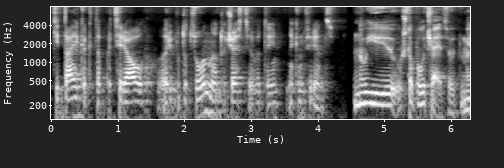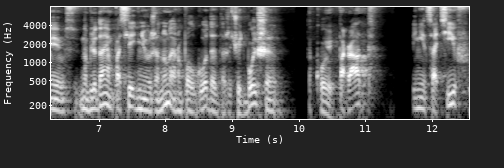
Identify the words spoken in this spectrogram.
Китай как-то потерял репутационно от участия в этой конференции. Ну и что получается? Вот мы наблюдаем последнюю уже, ну, наверное, полгода, даже чуть больше такой парад инициатив,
